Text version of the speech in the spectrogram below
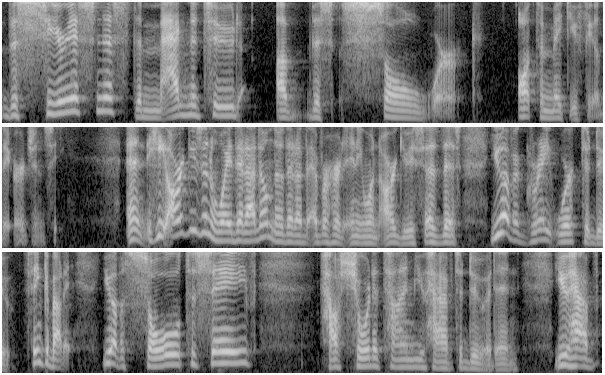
the seriousness, the magnitude of this soul work ought to make you feel the urgency. And he argues in a way that I don't know that I've ever heard anyone argue. He says this You have a great work to do. Think about it. You have a soul to save, how short a time you have to do it in. You have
